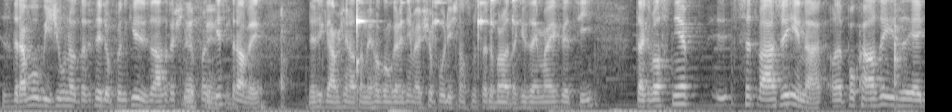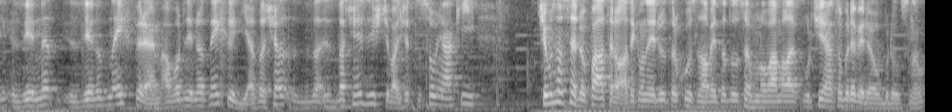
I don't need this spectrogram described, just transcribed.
zdravou výživu, na tady ty doplňky, zázračné doplňky stravy. Neříkám, že na tom jeho konkrétním e-shopu, když tam jsme se dobrali taky zajímavých věcí, tak vlastně se tváří jinak, ale pocházejí z, jed, z, jedne, z jednotných firm a od jednotných lidí a začal, za, začne zjišťovat, že to jsou nějaký čemu jsem se dopátral, a teď jedu trochu z hlavy, za to se omlouvám, ale určitě na to bude video v budoucnu,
